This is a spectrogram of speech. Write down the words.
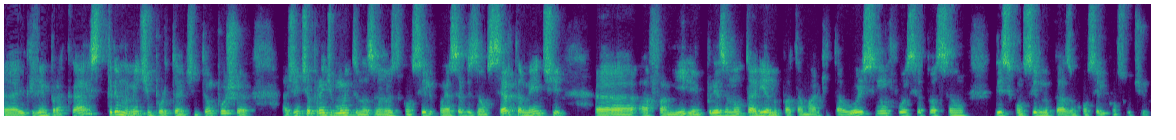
uh, e o que vem para cá é extremamente importante. Então, poxa, a gente aprende muito nas reuniões do conselho com essa visão. Certamente uh, a família, a empresa não estaria no patamar que está hoje se não fosse a atuação desse conselho, no caso, um conselho consultivo.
